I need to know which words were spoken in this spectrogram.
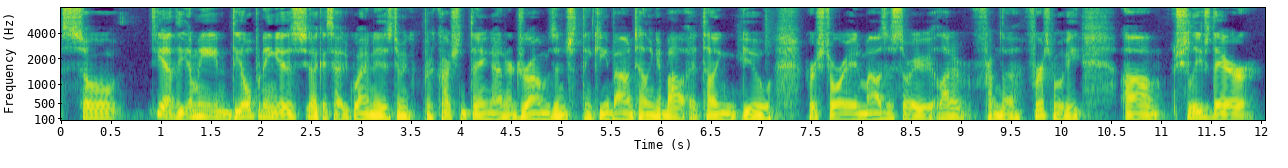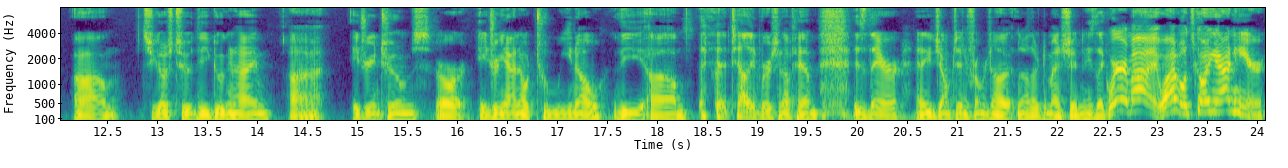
so yeah, the I mean the opening is like I said, Gwen is doing percussion thing on her drums and thinking about and telling about uh, telling you her story and Miles' story a lot of from the first movie. Um, she leaves there. Um, she goes to the Guggenheim. Uh, Adrian Toombs or Adriano Tumino, the um, Italian version of him, is there, and he jumped in from another, another dimension. He's like, "Where am I? Why? what's going on here?"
